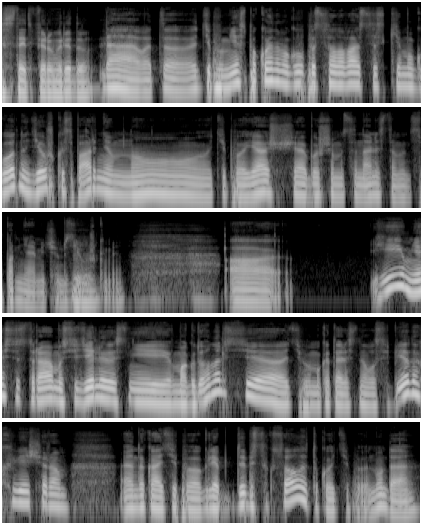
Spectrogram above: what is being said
стоит в первом ряду. Да, вот, э, типа, мне спокойно могу поцеловаться с кем угодно, девушкой, с парнем, но, типа, я ощущаю больше эмоциональность там с парнями, чем с девушками. А, и у меня сестра, мы сидели с ней в Макдональдсе, типа, мы катались на велосипедах вечером. И она такая, типа, Глеб, ты бисексуал? Я такой, типа, ну да.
